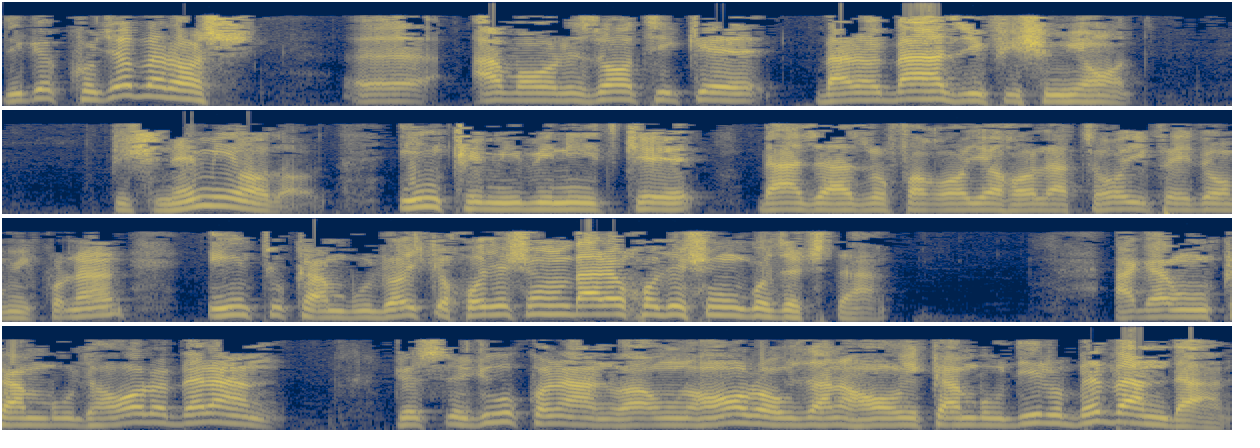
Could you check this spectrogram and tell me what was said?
دیگه کجا براش عوارضاتی که برای بعضی پیش میاد؟ پیش نمیاد. این که می‌بینید که بعض از رفقای حالتهایی پیدا می‌کنن این تو کمبودهایی که خودشون برای خودشون گذاشتن. اگر اون کمبودها رو برن جستجو کنن و اونها روزنه های کمبودی رو ببندن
